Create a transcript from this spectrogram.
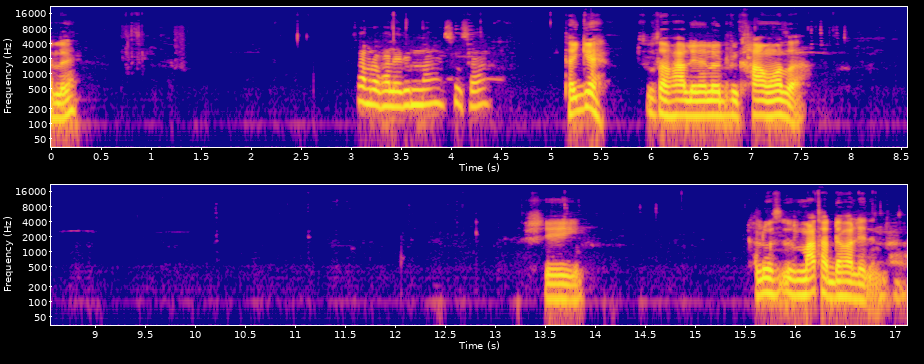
হলে আমরা ভালো দিন না সুসা। থাকি সুসা ভালো না লই খাওয়া মজা। সেই। খালি মাথার ভালো দিন। হ্যাঁ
